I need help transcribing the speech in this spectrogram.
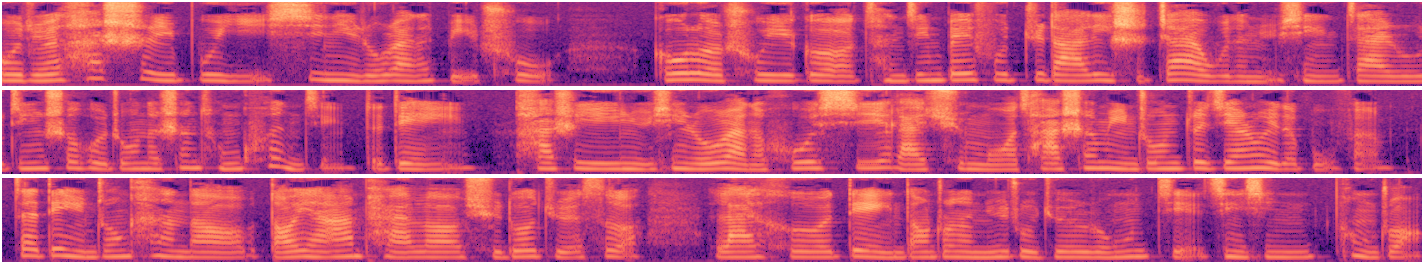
我觉得它是一部以细腻柔软的笔触，勾勒出一个曾经背负巨大历史债务的女性在如今社会中的生存困境的电影。它是以女性柔软的呼吸来去摩擦生命中最尖锐的部分。在电影中看到导演安排了许多角色来和电影当中的女主角蓉姐进行碰撞，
